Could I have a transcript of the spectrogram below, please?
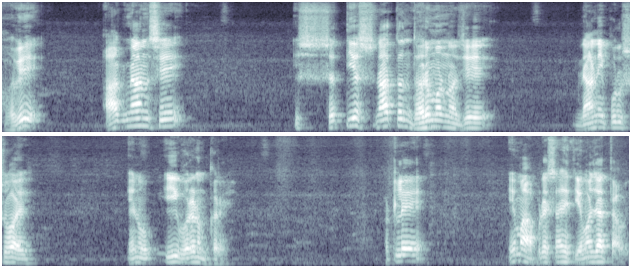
હવે આ જ્ઞાન છે એ સત્ય સનાતન ધર્મનો જે જ્ઞાની પુરુષ હોય, એનું ઈ વર્ણન કરે. એટલે એમાં આપણે સાહિત્યમાં જતા હોય.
